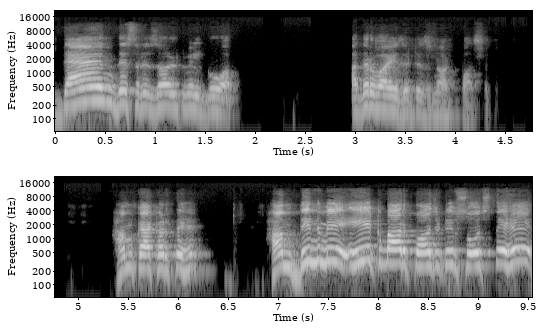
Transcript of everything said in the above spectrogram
then this result will go up otherwise it is not possible हम क्या करते हैं? हम दिन में एक बार पॉजिटिव सोचते हैं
